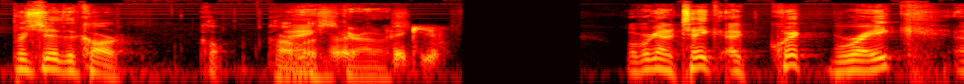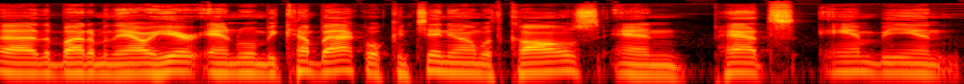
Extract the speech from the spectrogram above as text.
appreciate the card, Carlos. Thanks, Carlos. Thank you. Well, we're going to take a quick break uh, at the bottom of the hour here, and when we come back, we'll continue on with calls and Pat's ambient.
